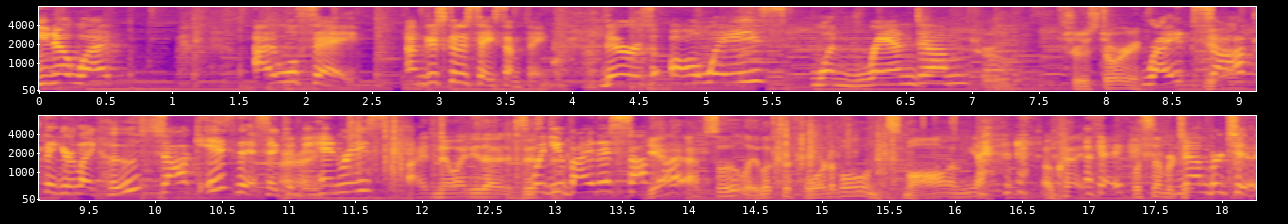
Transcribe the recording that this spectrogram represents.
You know what? I will say, I'm just going to say something. There is always one random, True. True story. right, Yeah. sock that you're like, whose sock is this? It could All be. Henry's. I had no idea that existed. Would you buy this sock? Yeah, absolutely. Looks affordable and small, and yeah. Okay. Okay. What's number two? Number two.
